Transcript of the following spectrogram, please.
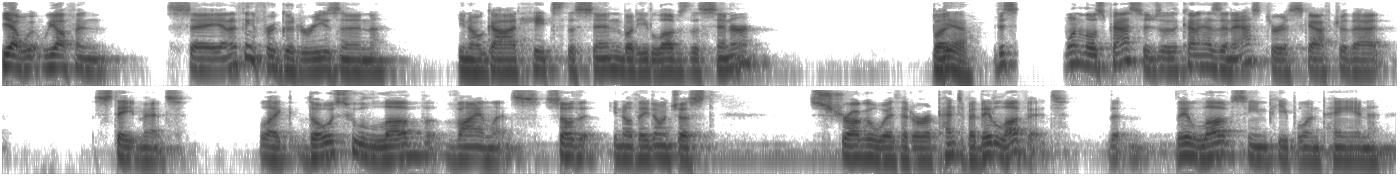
Yeah, we, we often say, and I think for good reason, you know, God hates the sin, but he loves the sinner. But yeah. this one of those passages that kind of has an asterisk after that statement like those who love violence so that you know they don't just struggle with it or repent of it they love it. They love seeing people in pain.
